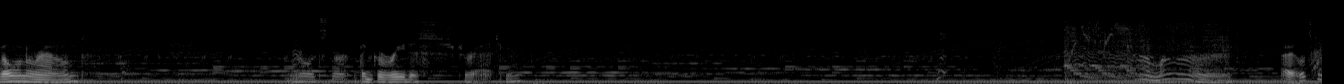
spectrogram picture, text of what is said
Going around. No, it's not the greatest strat here. Come on. Alright, let's go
